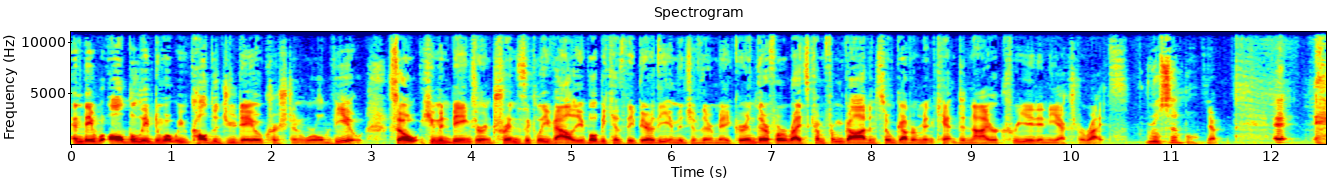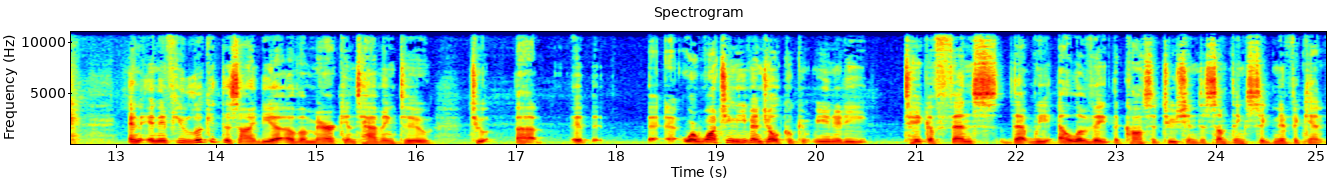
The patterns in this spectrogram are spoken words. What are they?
And they all believed in what we would call the Judeo Christian worldview. So human beings are intrinsically valuable because they bear the image of their maker, and therefore rights come from God, and so government can't deny or create any extra rights. Real simple. Yep. And and if you look at this idea of Americans having to to uh, it, it, or watching the evangelical community take offense that we elevate the Constitution to something significant,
